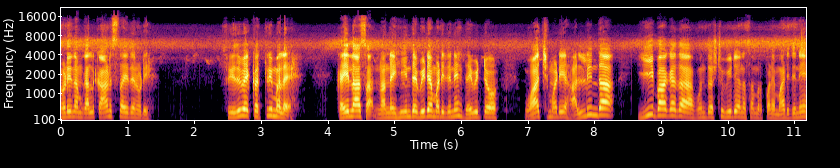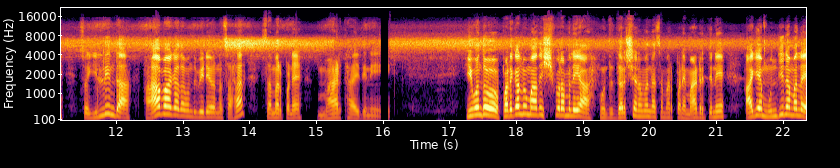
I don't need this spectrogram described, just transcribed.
ನೋಡಿ ನಮ್ಗೆ ಅಲ್ಲಿ ಕಾಣಿಸ್ತಾ ಇದೆ ನೋಡಿ. ಸೊ ಇದುವೇ ಕತ್ರಿಮಲೆ. ಕೈಲಾಸ. ನಾನು ಈ ಹಿಂದೆ ವಿಡಿಯೋ ಮಾಡಿದ್ದೀನಿ. ದಯವಿಟ್ಟು ವಾಚ್ ಮಾಡಿ. ಅಲ್ಲಿಂದ ಈ ಭಾಗದ ಒಂದಷ್ಟು ವಿಡಿಯೋನ ಸಮರ್ಪಣೆ ಮಾಡಿದ್ದೀನಿ. ಸೊ ಇಲ್ಲಿಂದ ಆ ಭಾಗದ ಒಂದು ವಿಡಿಯೋನ ಸಹ ಸಮರ್ಪಣೆ ಮಾಡ್ತಾ ಇದ್ದೀನಿ. ಈ ಒಂದು ಪಡಗಲು ಮಾದೇಶ್ವರ ಮಲೆಯ ಒಂದು ದರ್ಶನವನ್ನು ಸಮರ್ಪಣೆ ಮಾಡಿರ್ತೀನಿ. ಹಾಗೆ ಮುಂದಿನ ಮಲೆ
